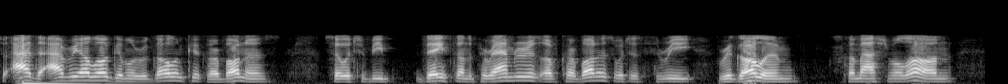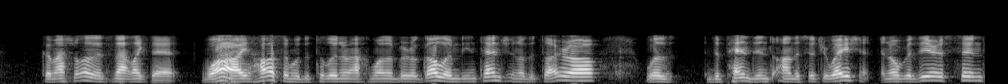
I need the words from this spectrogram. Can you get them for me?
So add the Avriala Gimel Regalim Ki Karbonis. So it should be based on the parameters of Karbonis, which is three Regalim. Kamash Malon. Kamash Malon, it's not like that. Why? The intention of the Torah was dependent on the situation. And over there, since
